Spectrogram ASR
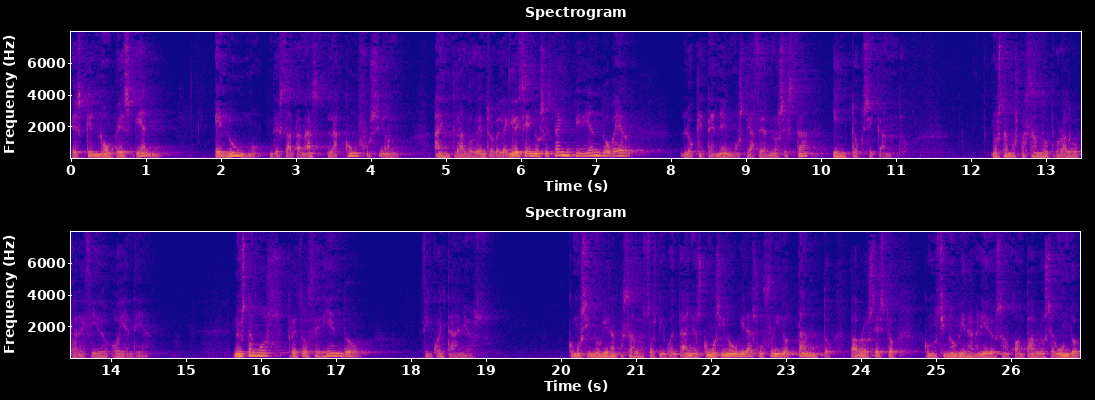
es que no ves bien. El humo de Satanás, la confusión, ha entrado dentro de la iglesia y nos está impidiendo ver lo que tenemos que hacer, nos está intoxicando. ¿No estamos pasando por algo parecido hoy en día? ¿No estamos retrocediendo 50 años? Como si no hubieran pasado estos 50 años, como si no hubiera sufrido tanto Pablo VI, como si no hubiera venido San Juan Pablo II,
